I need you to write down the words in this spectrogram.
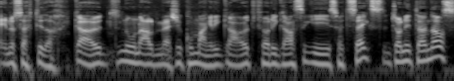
71, da. Ga ut noen album, jeg vet ikke hvor mange de ga ut før de ga seg i 76. Johnny Thunders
